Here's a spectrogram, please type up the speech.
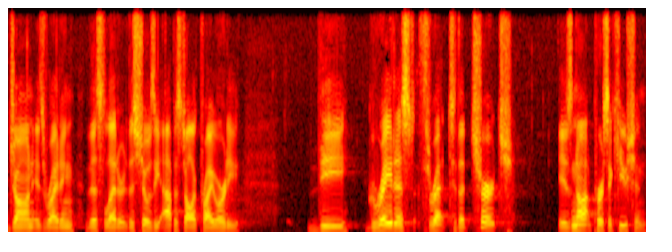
John is writing this letter. This shows the apostolic priority. The greatest threat to the church is not persecution,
